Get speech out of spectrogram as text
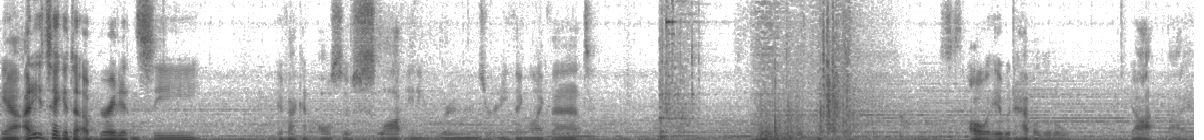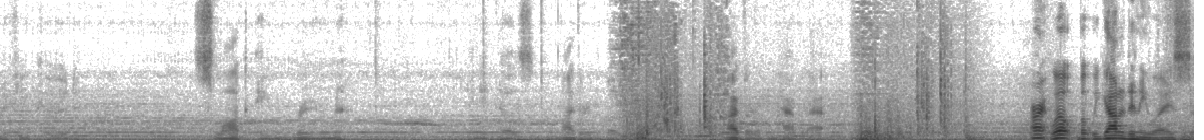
Yeah, I need to take it to upgrade it and see if I can also slot any runes or anything like that. Oh, it would have a little dot by it if you could slot a rune. And it does. Neither of those. Neither of them have that. Alright, well, but we got it anyway, so...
